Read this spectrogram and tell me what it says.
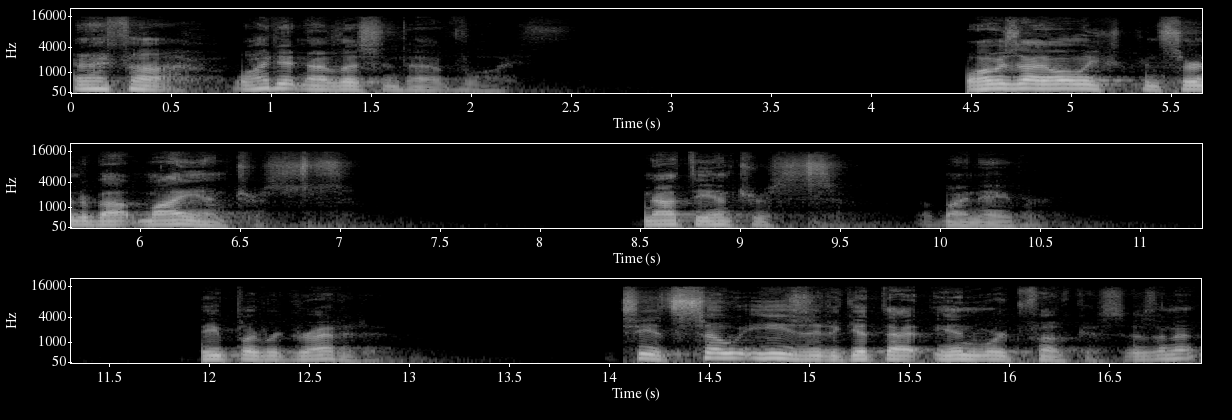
And I thought, why didn't I listen to that voice? Why was I only concerned about my interests, not the interests of my neighbor? I deeply regretted it. See, it's so easy to get that inward focus, isn't it?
